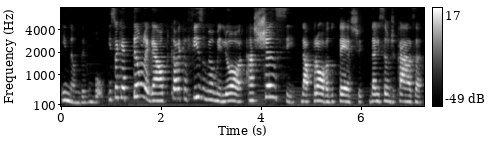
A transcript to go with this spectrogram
e não derrubou. Isso aqui é tão legal porque a hora que eu fiz o meu melhor, a chance da prova, do teste, da lição de casa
